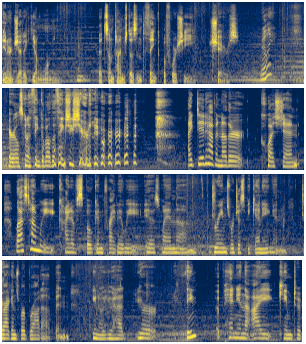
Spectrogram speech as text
energetic young woman that sometimes doesn't think before she shares. Really? Ariel's gonna think about the thing she shared to her. I did have another question. Last time we kind of spoke in private, we is when um, dreams were just beginning and dragons were brought up, and you know you had your, I think, opinion that I came to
